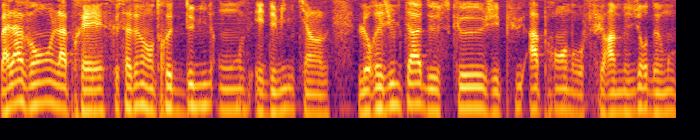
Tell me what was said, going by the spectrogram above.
bah, l'avant, l'après, ce que ça donne entre 2011 et 2015, le résultat de ce que j'ai pu apprendre au fur et à mesure de mon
